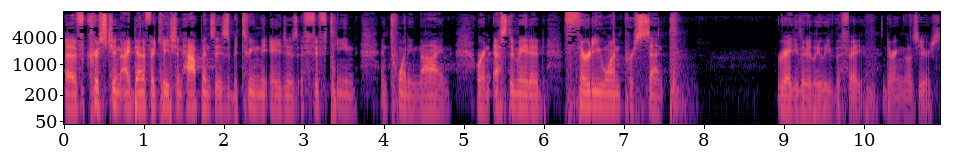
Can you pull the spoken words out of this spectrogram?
of Christian identification happens is between the ages of 15 and 29, where an estimated 31% regularly leave the faith during those years.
